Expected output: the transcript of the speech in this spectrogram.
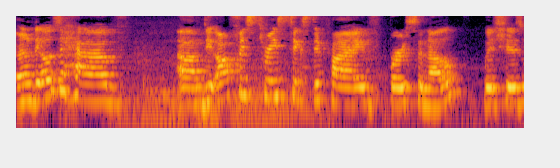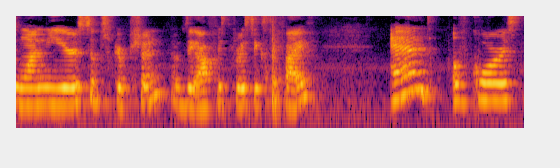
And they also have um, the Office 365 Personal which is one year subscription of the Office 365 and of course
